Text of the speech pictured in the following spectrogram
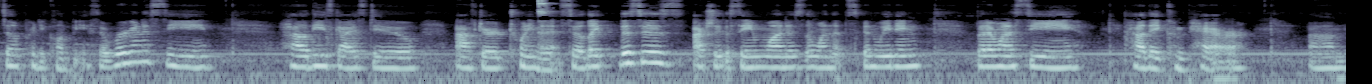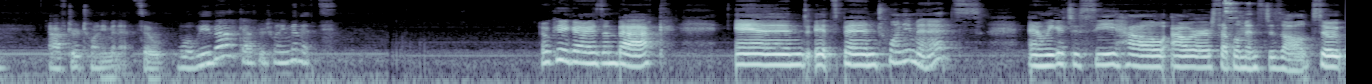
still pretty clumpy. So we're gonna see how these guys do after 20 minutes. So like this is actually the same one as the one that's been waiting, but I wanna see how they compare um, after 20 minutes. So we'll be back after 20 minutes. Okay guys, I'm back and it's been 20 minutes and we get to see how our supplements dissolved. So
